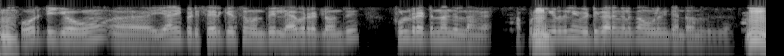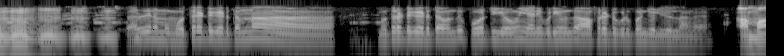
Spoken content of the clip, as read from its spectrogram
ம். போர்ட்டிக்கோவும் ஏணிப்படி சேர்க்கேஸும் வந்து லேபர் ரேட்டில் வந்து ஃபுல் ரேட்டுன்னு தான் சொல்றாங்க. அப்படிங்கிறதுலையும் வீட்டுக்காரங்களுக்கும் அவங்களுக்கும் சண்டை வந்துடுது சார். அதாவது நம்ம மொத்த ரேட்டுக்கு எடுத்தோம்னா மொத்த ரேட்டுக்கு எடுத்தால் வந்து போர்ட்டிக்கோவும் ஏணிப்படியும் வந்து ஆஃப் ரேட்டு கொடுப்பேன்னு சொல்லி சொல்றாங்க ஆமா.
